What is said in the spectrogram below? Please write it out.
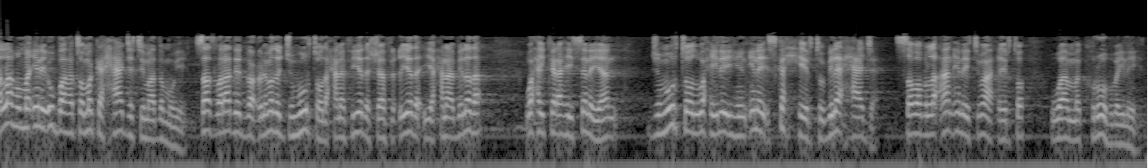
allahuma inay u baahato marka xaaja timaadda mooye. Saas daraaddeed baa culimmada jumhuurtooda xanafiyada shaaficiyada iyo xanaabilada waxay karaahaysanayaan jumhuurtoodu waxay leeyihiin inay iska xiirto bilaa xaaja. Sabab la'aan inay timaha xiirto waa makruuh bay leeyihiin.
